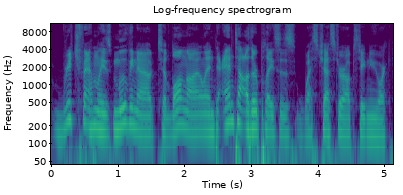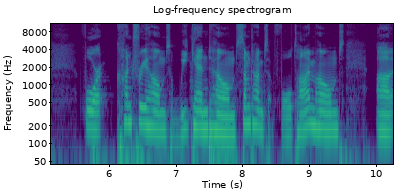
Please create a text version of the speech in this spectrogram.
rich families moving out to Long Island and to other places, Westchester, upstate New York, for country homes, weekend homes, sometimes full time homes, uh,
